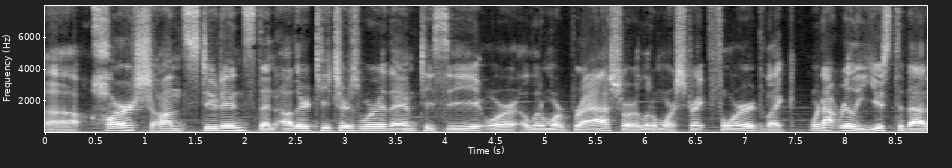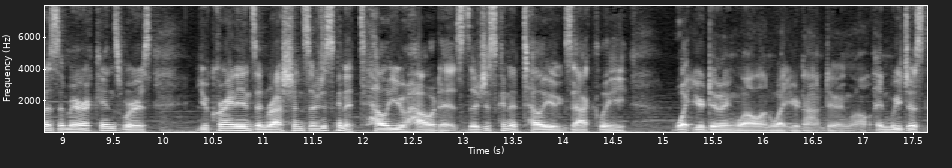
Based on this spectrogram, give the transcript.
uh, harsh on students than other teachers were at the MTC, or a little more brash, or a little more straightforward. Like, we're not really used to that as Americans, whereas Ukrainians and Russians, they're just going to tell you how it is. They're just going to tell you exactly what you're doing well and what you're not doing well. And we just,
